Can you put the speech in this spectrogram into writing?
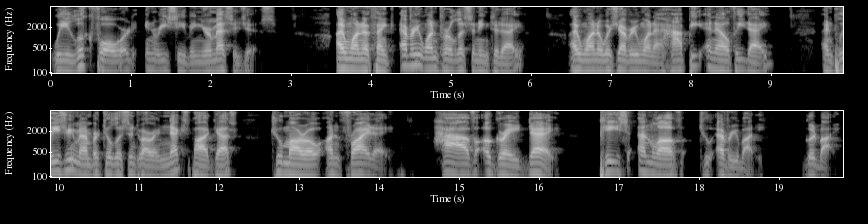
We look forward in receiving your messages. I want to thank everyone for listening today. I want to wish everyone a happy and healthy day. And please remember to listen to our next podcast tomorrow on Friday. Have a great day. Peace and love to everybody. Goodbye.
